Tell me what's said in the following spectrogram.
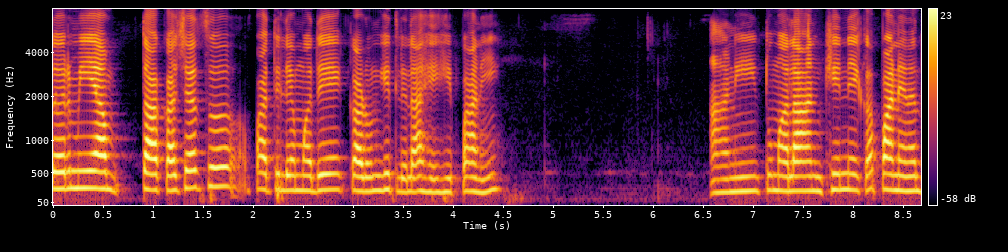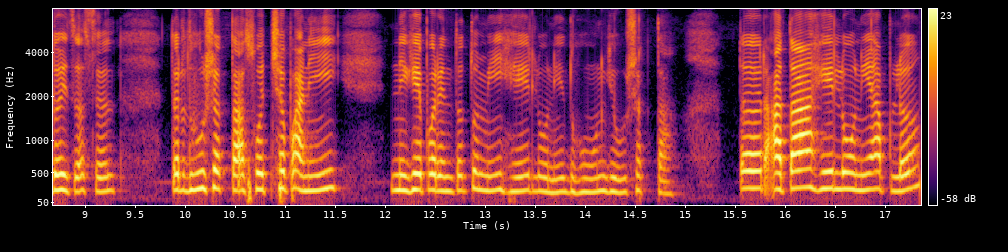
तर मी या ताकाच्याच पातेल्यामध्ये काढून घेतलेलं आहे हे पाणी. आणि तुम्हाला आणखीन एका पाण्यानं धुवायचं असेल तर धुवू शकता. स्वच्छ पाणी निघेपर्यंत तुम्ही हे लोणी धुवून घेऊ शकता. तर आता हे लोणी आपलं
